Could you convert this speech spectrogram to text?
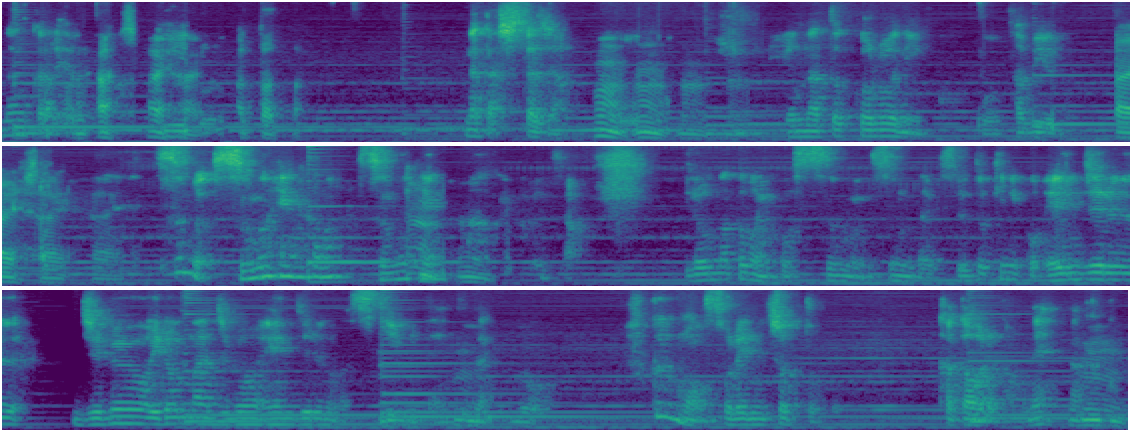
な。なんかねあ、はいはい。あったあった。なんかしたじゃん、うんうんうん。いろんなところにこう旅を。はいはいはい。住む住む辺かな？住む辺。うんうん。さいろんなところにこう住む住んだりするときにこう演じる自分をいろんな自分を演じるのが好きみたいな言ってたけど、服もそれにちょっと関わるかもねなんかうん、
